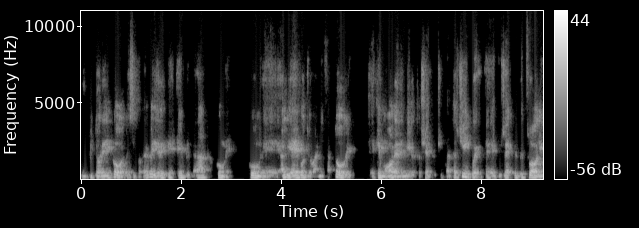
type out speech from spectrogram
un pittore di corte, si potrebbe dire che ebbe peraltro come, come allievo Giovanni Fattori, eh, che muore nel 1855, Giuseppe Bezzuoli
